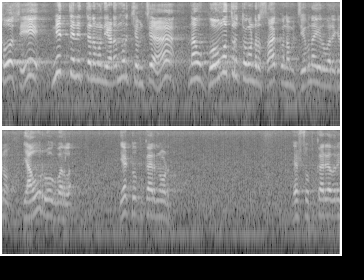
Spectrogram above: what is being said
ಸೋಸಿ ನಿತ್ಯ ನಿತ್ಯ ಒಂದು ಎರಡು ಮೂರು ಚಮಚ ನಾವು ಗೋಮೂತ್ರ ತೊಗೊಂಡ್ರೆ ಸಾಕು ನಮ್ಮ ಜೀವನ ಇರುವವರೆಗೂ ಯಾವ ರೋಗ ಬರಲ್ಲ. ಎಷ್ಟು ಉಪಕಾರಿ ನೋಡಿ. ಎಷ್ಟು ಉಪಕಾರಿ ಅದ್ರಿ?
